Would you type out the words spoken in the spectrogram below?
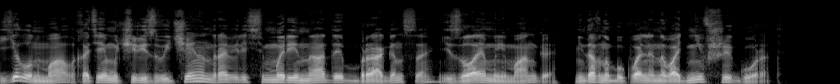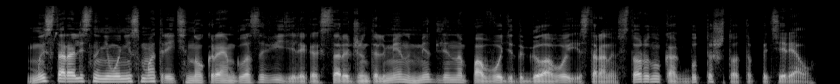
Ел он мало, хотя ему чрезвычайно нравились маринады браганса и злаемые манго, недавно буквально наводнившие город. Мы старались на него не смотреть, но краем глаза видели, как старый джентльмен медленно поводит головой из стороны в сторону, как будто что-то потерял.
